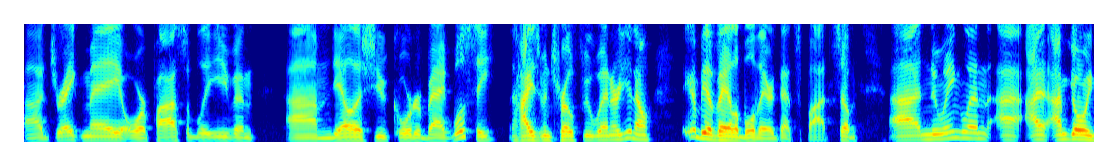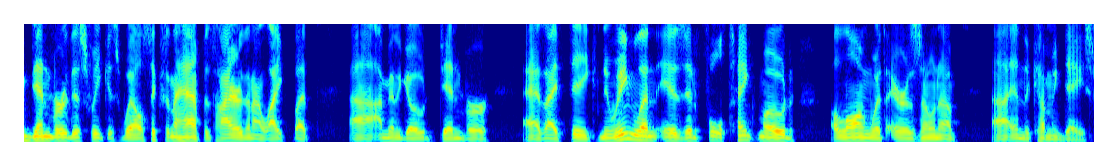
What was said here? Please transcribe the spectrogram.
uh, Drake Maye, or possibly even um, the LSU quarterback. We'll see. The Heisman Trophy winner, you know, they're going to be available there at that spot. So, uh, New England, I, am going Denver this week as well. Six and a half is higher than I like, but uh, I'm going to go Denver as I think New England is in full tank mode along with Arizona uh, in the coming days.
